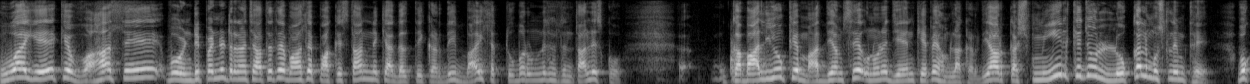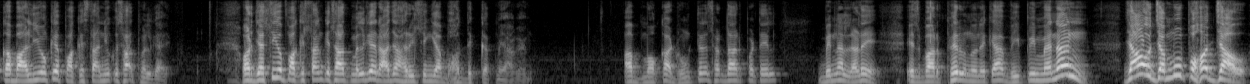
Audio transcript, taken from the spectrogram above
हुआ ये कि वहाँ से वो इंडिपेंडेंट रहना चाहते थे, वहाँ से पाकिस्तान ने क्या गलती कर दी? 22 अक्टूबर उन्नीस सौ सैंतालीस को, कबालियों के माध्यम से उन्होंने जे पे हमला कर दिया और कश्मीर के जो लोकल मुस्लिम थे, वो कबालियों के पाकिस्तानियों के साथ मिल गए। और जैसे ही वो पाकिस्तान के साथ मिल गए, राजा हरि सिंह या बहुत दिक्कत में आ गए। अब मौका ढूंढते सरदार पटेल। बिना लड़े इस बार फिर उन्होंने कहा वीपी मेनन जाओ जम्मू पहुँच जाओ।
